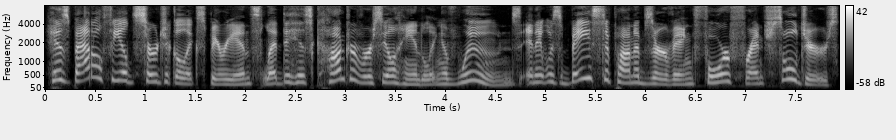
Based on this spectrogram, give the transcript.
His battlefield surgical experience led to his controversial handling of wounds, and it was based upon observing four French soldiers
